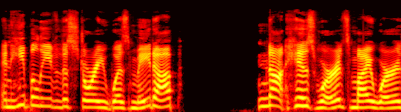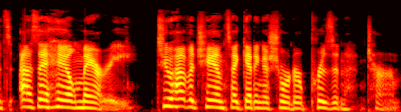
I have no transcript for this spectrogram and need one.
and he believed the story was made up, not his words, my words, as a Hail Mary to have a chance at getting a shorter prison term.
